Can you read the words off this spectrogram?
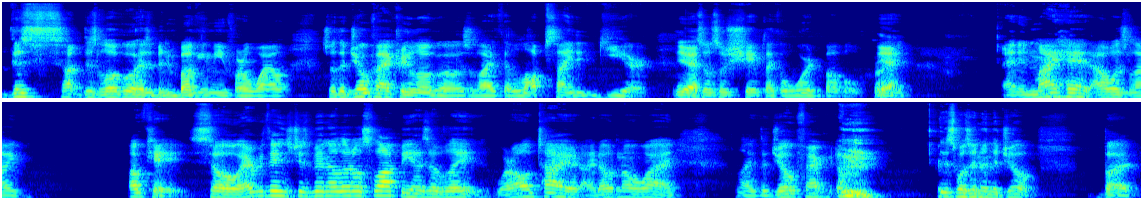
this this logo has been bugging me for a while. So the Joke Factory logo is like a lopsided gear. yeah. It's also shaped like a word bubble, right? Yeah. And in my head, I was like, okay, so everything's just been a little sloppy as of late. We're all tired. I don't know why. Like the joke Factory. this wasn't in the joke, but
